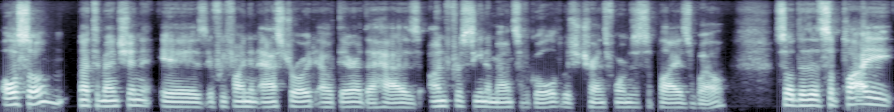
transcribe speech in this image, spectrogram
Also, not to mention is if we find an asteroid out there that has unforeseen amounts of gold, which transforms the supply as well. So the, the supply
